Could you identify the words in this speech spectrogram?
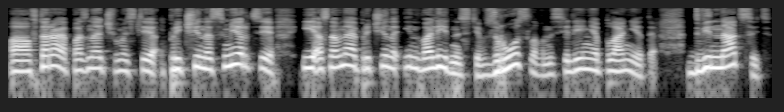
а, вторая по значимости причина смерти и основная причина инвалидности взрослого населения планеты. 12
